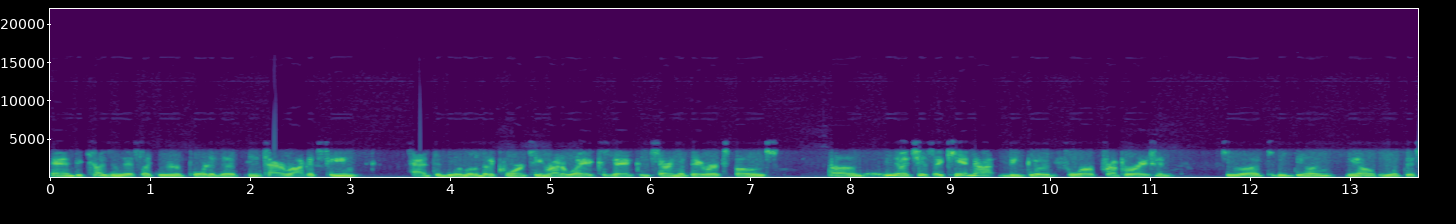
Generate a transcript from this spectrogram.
And because of this, like we reported, that the entire Rockets team had to do a little bit of quarantine right away because they had concern that they were exposed. Uh, you know, it's just it cannot be good for preparation to uh, to be dealing, you know, with this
